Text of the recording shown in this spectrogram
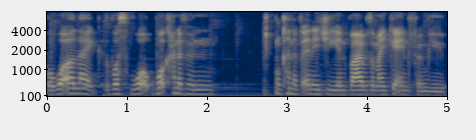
But what are like what's what what kind of an what kind of energy and vibes am I getting from you?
